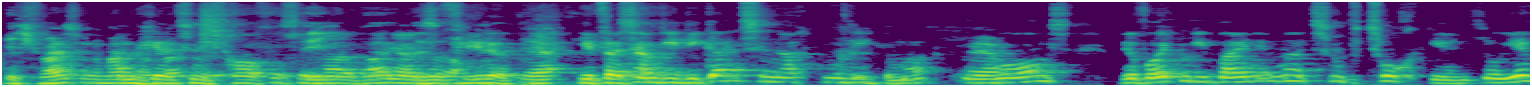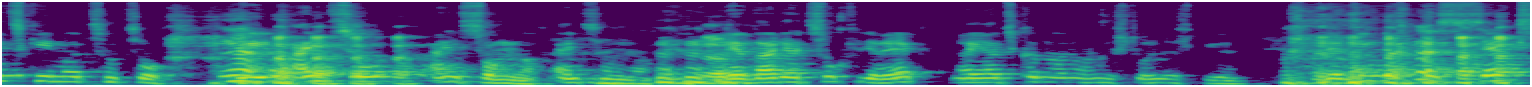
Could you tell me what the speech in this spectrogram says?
Ich weiß, wie Komme ich jetzt nicht drauf, es Ich- waren ja ist so viele. Ja. Jedenfalls haben die die ganze Nacht Musik gemacht. Und Ja. morgens, wir wollten die beiden immer zum Zug gehen. So, jetzt gehen wir zum Zug. Nee, ein, Zug ein Song noch, ein Song noch. Und dann war der Zug wieder weg. Na, jetzt können wir noch eine Stunde spielen. Und dann ging das bis sechs,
